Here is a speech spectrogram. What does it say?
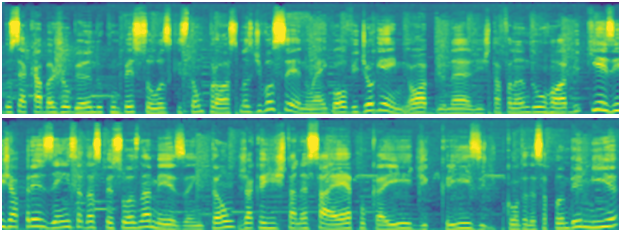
você acaba jogando com pessoas que estão próximas de você, não é igual videogame, óbvio, né? A gente tá falando de um hobby que exige a presença das pessoas na mesa. Então, já que a gente tá nessa época aí de crise por conta dessa pandemia,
